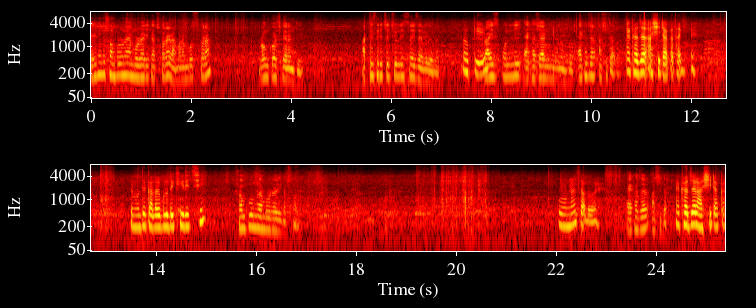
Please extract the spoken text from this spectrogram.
এটা কিন্তু সম্পূর্ণ এমব্রয়ডারি কাজ করা রাবার এম্বোস করা রং কস গ্যারান্টি আটত্রিশ থেকে ছেচল্লিশ size available okay price only এক হাজার নিরানব্বই এক হাজার আশি টাকা। এক হাজার আশি টাকা থাকবে। এর মধ্যে কালারগুলো দেখিয়ে দিচ্ছি। সম্পূর্ণ এমব্রয়ডারি কাজ করা। পুরোনা সালোয়ার। এক হাজার আশি টাকা। এক হাজার আশি টাকা।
